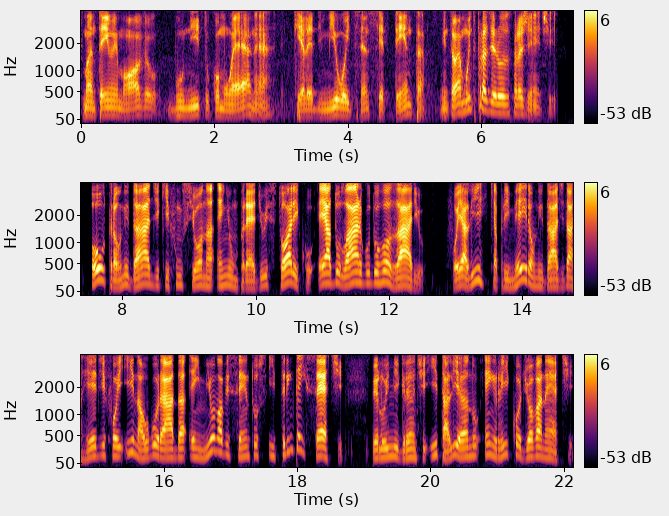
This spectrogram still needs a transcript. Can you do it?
mantém o imóvel bonito como é, né? Que ele é de 1870, então é muito prazeroso para a gente. Outra unidade que funciona em um prédio histórico é a do Largo do Rosário, foi ali que a primeira unidade da rede foi inaugurada em 1937 pelo imigrante italiano Enrico Giovanetti.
